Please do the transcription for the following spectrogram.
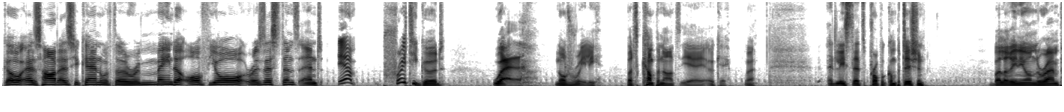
Go as hard as you can with the remainder of your resistance. And, yeah, pretty good. Well, not really. But Campenaerts, yeah, okay. Well, at least that's proper competition. Ballerini on the ramp.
